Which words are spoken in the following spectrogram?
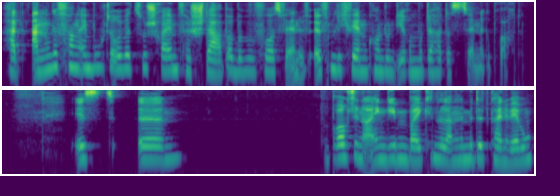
hat angefangen, ein Buch darüber zu schreiben, verstarb aber, bevor es veröffentlicht werden konnte und ihre Mutter hat das zu Ende gebracht. Ist, ähm, braucht ihr nur eingeben bei Kindle Unlimited, keine Werbung.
